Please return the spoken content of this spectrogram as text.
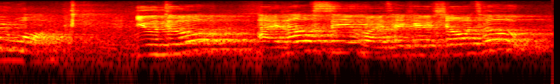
anyone. You do? I love seeing my taking a shower too.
